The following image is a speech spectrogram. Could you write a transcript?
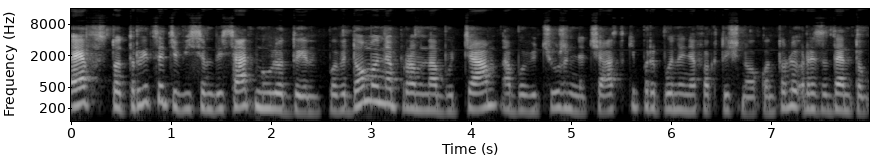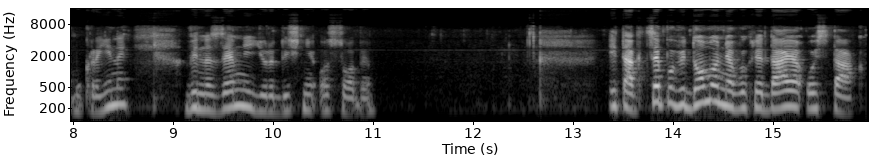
F130 8001. Повідомлення про набуття або відчуження частки припинення фактичного контролю резидентом України в іноземній юридичній особі. І так, це повідомлення виглядає ось так.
